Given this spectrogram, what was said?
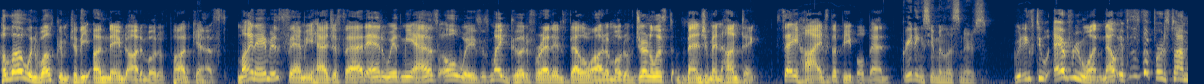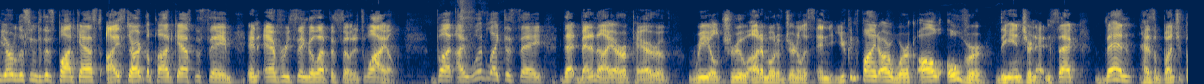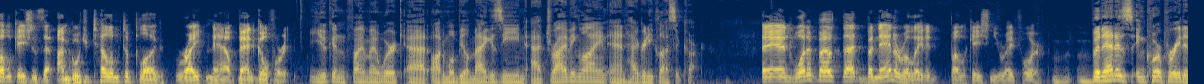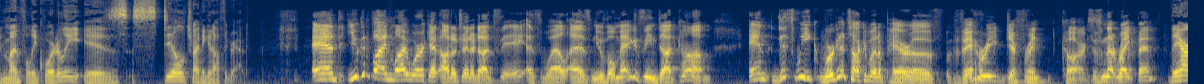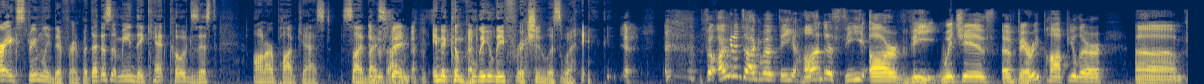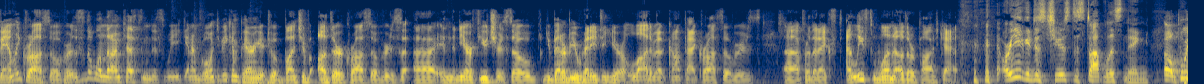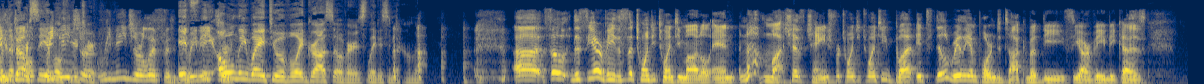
Hello and welcome to the Unnamed Automotive Podcast. My name is Sammy Haj-Assaad, and with me, as always, is my good friend and fellow automotive journalist, Benjamin Hunting. Say hi to the people, Ben. Greetings, human listeners. Greetings to everyone. Now, if this is the first time you're listening to this podcast, I start the podcast the same in every single episode. It's wild. But I would like to say that Ben and I are a pair of real, true automotive journalists, and you can find our work all over the internet. In fact, Ben has a bunch of publications that I'm going to tell him to plug right now. Ben, go for it. You can find my work at Automobile Magazine, at Driving Line, and Hagerty Classic Car. And what about that banana related publication you write for? Bananas Incorporated Monthly Quarterly is still trying to get off the ground. And you can find my work at autotrader.ca as well as NuvoMagazine.com. And this week, we're going to talk about a pair of very different cars. Isn't that right, Ben? They are extremely different, but that doesn't mean they can't coexist on our podcast side by side in a completely frictionless way. yeah. So I'm going to talk about the Honda CRV, which is a very popular um, family crossover. This is the one that I'm testing this week, and I'm going to be comparing it to a bunch of other crossovers uh, in the near future. So you better be ready to hear a lot about compact crossovers uh, for the next at least one other podcast. or you could just choose to stop listening. Oh, please don't. We need, future. Your, we need your listen. It's the your... only way to avoid crossovers, ladies and gentlemen. Uh, so the CRV, this is a 2020 model, and not much has changed for 2020, but it's still really important to talk about the CRV because,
